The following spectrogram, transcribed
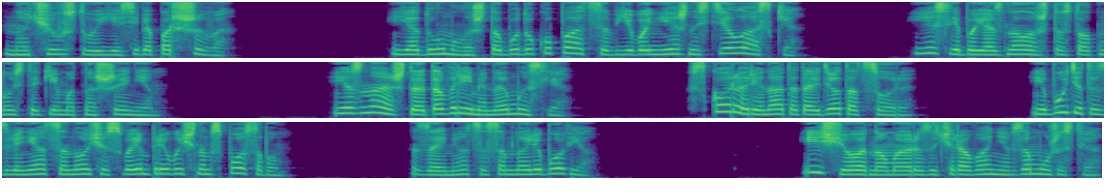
Но чувствую я себя паршиво. Я думала, что буду купаться в его нежности и ласке. Если бы я знала, что столкнусь с таким отношением. Я знаю, что это временные мысли. Скоро Ренат отойдет от ссоры. И будет извиняться ночью своим привычным способом. Займется со мной любовью. Еще одно мое разочарование в замужестве.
